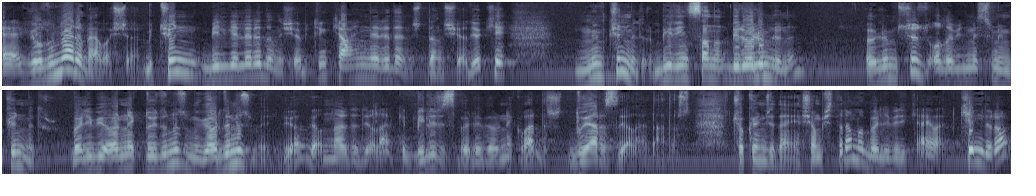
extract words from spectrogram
e, yolunu aramaya başlıyor. Bütün bilgelere danışıyor, bütün kahinlere danış, danışıyor. Diyor ki mümkün müdür? Bir insanın, bir ölümlünün ölümsüz olabilmesi mümkün müdür? Böyle bir örnek duydunuz mu, gördünüz mü diyor ve onlar da diyorlar ki biliriz böyle bir örnek vardır. Duyarız diyorlar daha doğrusu. Çok önceden yaşamıştır ama böyle bir hikaye var. Kimdir o?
